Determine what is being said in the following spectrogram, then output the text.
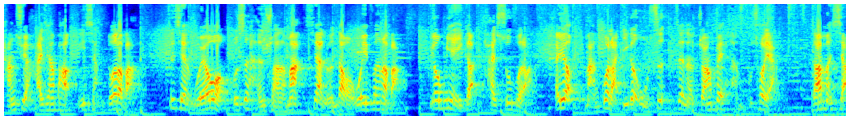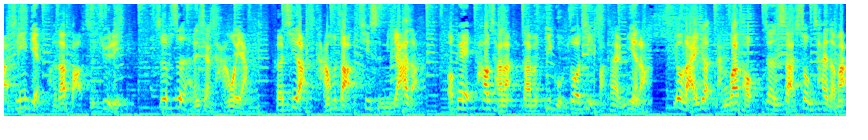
长血还想跑，你想多了吧？之前围殴我不是很爽了吗？现在轮到我威风了吧？又灭一个，太舒服了。哎呦，满过来一个武士，这人的装备很不错呀。咱们小心一点，和他保持距离，是不是很想砍我呀？可惜了，砍不着，气死你丫的！OK，耗残了，咱们一鼓作气把他给灭了。又来一个南瓜头，这人是来送菜的吗？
